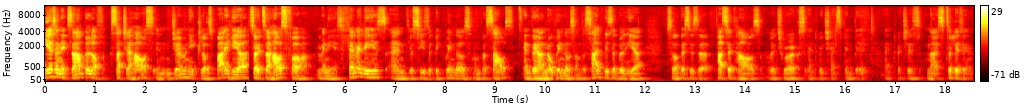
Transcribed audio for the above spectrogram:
Here's an example of such a house in Germany close by here. So it's a house for many families and you see the big windows on the south and there are no windows on the side visible here. So this is a passive house which works and which has been built and which is nice to live in.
